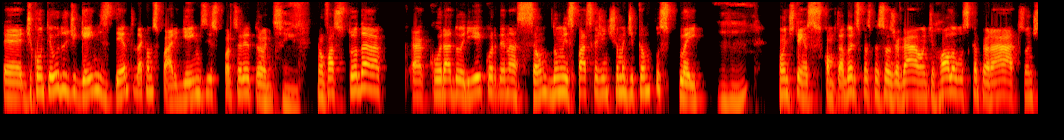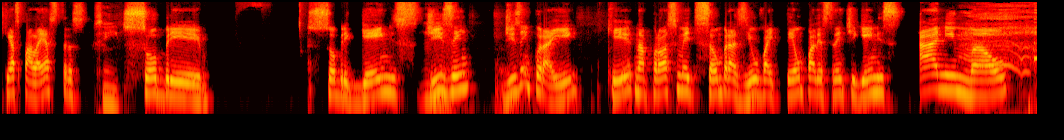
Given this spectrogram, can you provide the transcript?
é, de conteúdo de games dentro da Campus Party, games e esportes eletrônicos. Sim. Então, faço toda a curadoria e coordenação de um espaço que a gente chama de Campus Play. Uhum. Onde tem os computadores para as pessoas jogar, onde rolam os campeonatos, onde tem as palestras Sim. sobre sobre games. Uhum. Dizem, dizem por aí que na próxima edição Brasil vai ter um palestrante de games animal.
